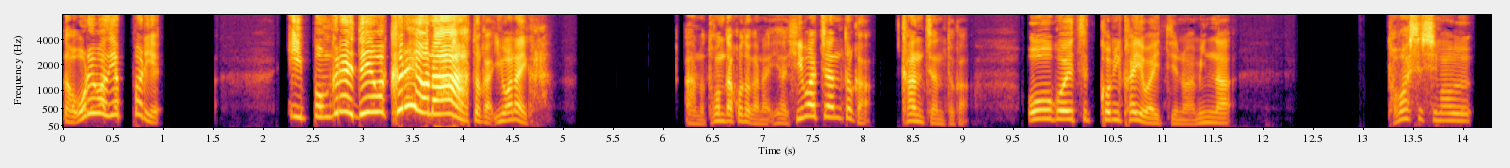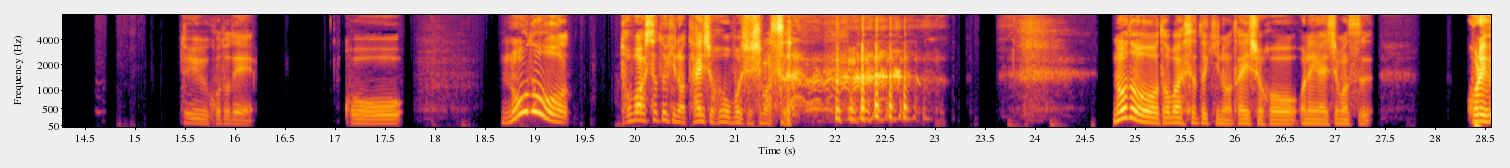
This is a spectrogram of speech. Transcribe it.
だから俺はやっぱり、一本ぐらい電話くれよなとか言わないから。あの、飛んだことがない。いや、ひわちゃんとか、かんちゃんとか、大声ツッコミ界隈っていうのはみんな、飛ばしてしまう、ということで、こう、喉を飛ばした時の対処法を募集します。喉を飛ばした時の対処法をお願いします。これ、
